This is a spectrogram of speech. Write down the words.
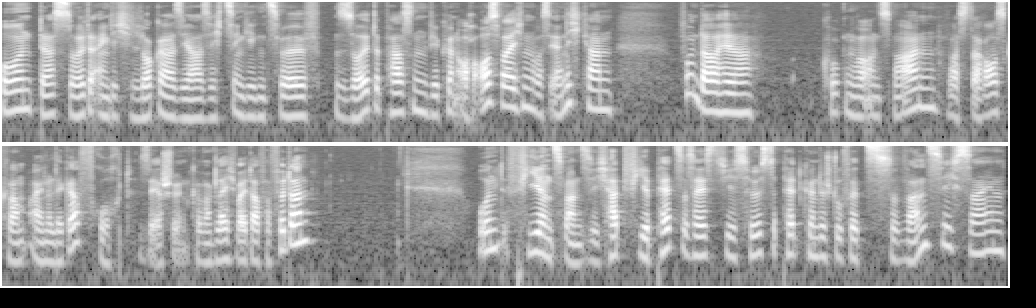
Und das sollte eigentlich locker, ja, 16 gegen 12 sollte passen. Wir können auch ausweichen, was er nicht kann. Von daher gucken wir uns mal an, was da rauskam. Eine lecker Frucht. Sehr schön. Können wir gleich weiter verfüttern. Und 24 hat vier Pets, das heißt, das höchste Pet könnte Stufe 20 sein.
